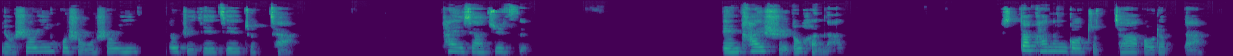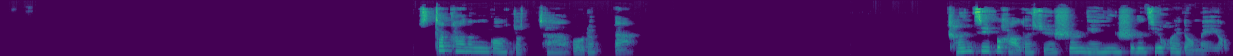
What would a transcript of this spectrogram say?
有收音或是无收音，都直接接“쫓아”。看一下句子，连开始都很难。시작하는것조차어렵다 시작하는 것조차 어렵다. 成绩不好的学生连应试的机会都没有。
